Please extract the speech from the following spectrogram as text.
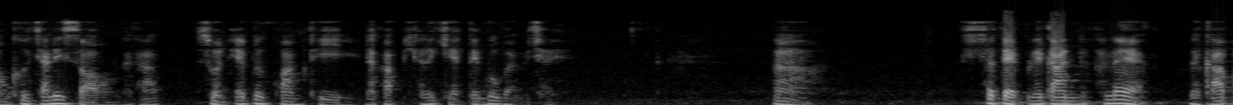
2 คือชั้นที่ 2 นะครับ ส่วน f คือความถี่นะครับฉันเขียนเต็มรูปแบบไม่ใช่อ่าสเต็ปในการขั้นแรกนะครับ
